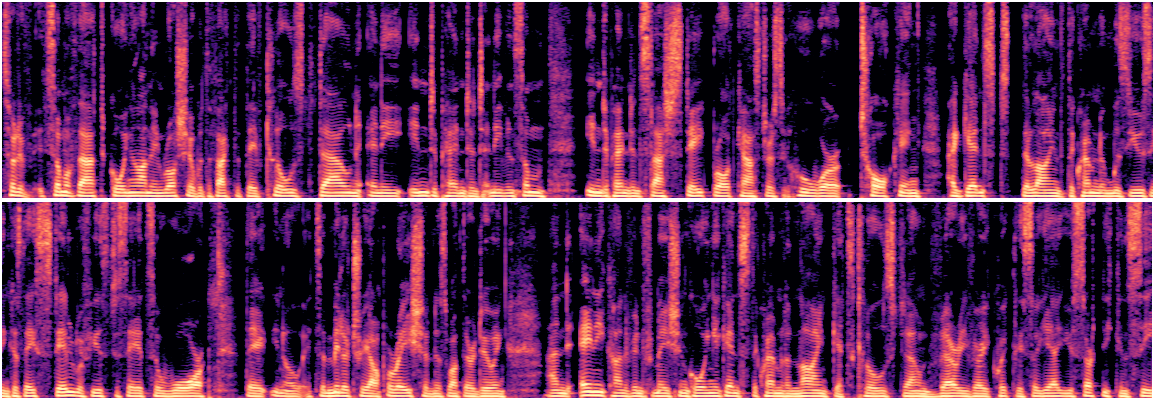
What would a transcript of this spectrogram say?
sort of some of that going on in Russia with the fact that they've closed down any independent and even some independent slash state broadcasters who were talking against the lines the Kremlin was using because they still refuse to say it's a war. They, you know, it's a military operation is what they're doing, and any kind of information going against the Kremlin line gets closed down very, very quickly. So yeah, you certainly can see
